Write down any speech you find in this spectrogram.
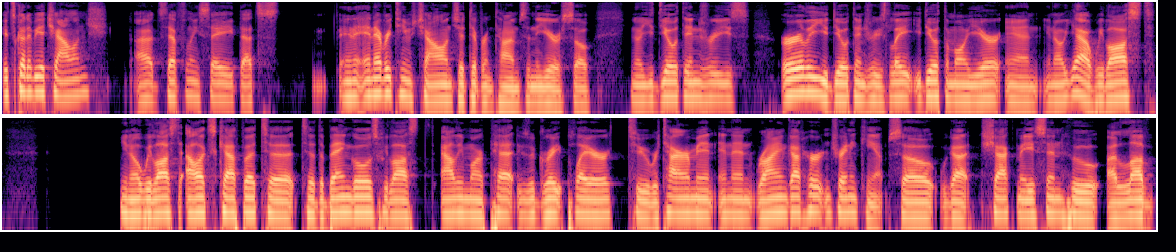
it's going to be a challenge. I'd definitely say that's and, and every team's challenged at different times in the year. So, you know, you deal with injuries early, you deal with injuries late, you deal with them all year. And, you know, yeah, we lost, you know, we lost Alex Cappa to, to the Bengals. We lost Ali Marpet, who's a great player, to retirement. And then Ryan got hurt in training camp. So we got Shaq Mason, who I love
